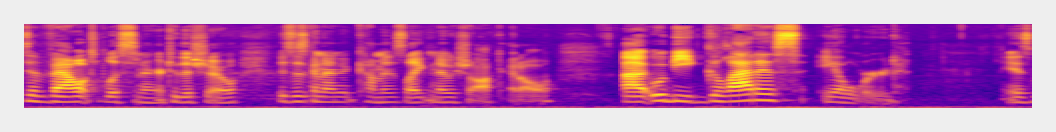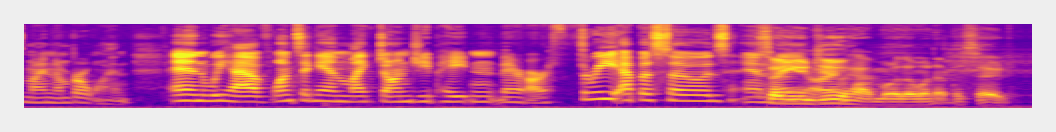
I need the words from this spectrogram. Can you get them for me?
devout listener to the show, this is going to come as like no shock at all. Uh, it would be Gladys Aylward is my number one. And we have once again, like John G. Paton, there are three episodes, and So they you do are- have more than one episode.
